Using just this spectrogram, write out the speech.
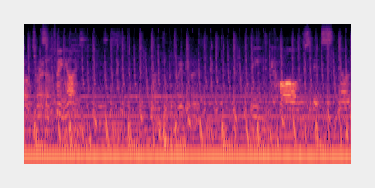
Oh, it's right it's now. between the eyes. Not between the eyes. Because it's nose.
